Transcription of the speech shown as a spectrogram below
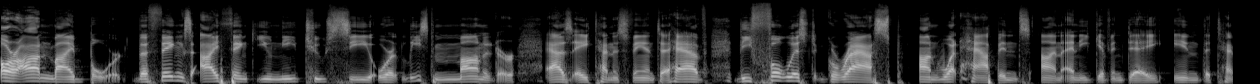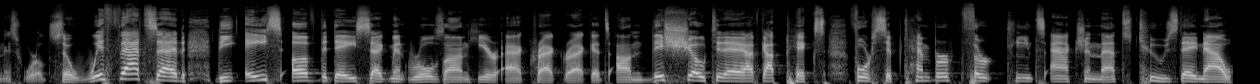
are on my board, the things I think you need to see or at least monitor as a tennis fan to have the fullest grasp on what happens on any given day in the tennis world. So, with that said, the ace of the day segment rolls on here at Cracked Racquets. On this show today, I've got picks for September 13th action. That's Tuesday. Now,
